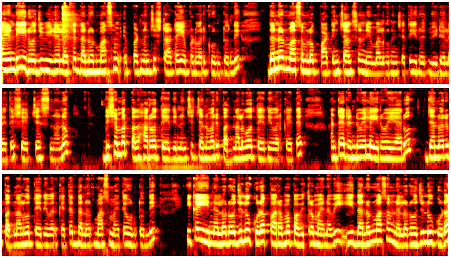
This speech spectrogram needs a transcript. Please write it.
హాయ్ అండి. ఈరోజు వీడియోలో అయితే ధనుర్మాసం ఎప్పటి నుంచి స్టార్ట్ అయ్యి ఎప్పటి వరకు ఉంటుంది? ధనుర్మాసంలో పాటించాల్సిన నియమాల గురించి అయితే ఈరోజు వీడియోలో అయితే షేర్ చేస్తున్నాను. డిసెంబర్ పదహారవ తేదీ నుంచి జనవరి పద్నాలుగో తేదీ వరకు అయితే అంటే రెండు వేల ఇరవై ఆరు జనవరి పద్నాలుగో తేదీ వరకు అయితే ధనుర్మాసం అయితే ఉంటుంది. ఇక ఈ నెల రోజులు కూడా పరమ పవిత్రమైనవి. ఈ ధనుర్మాసం నెల రోజులు కూడా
